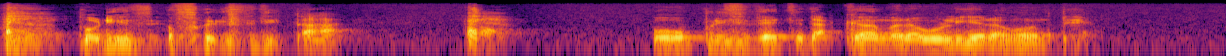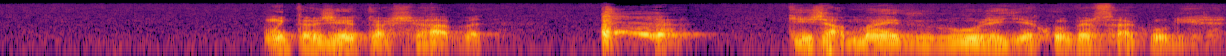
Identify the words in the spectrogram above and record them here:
Por isso eu fui visitar o presidente da Câmara, o Lira, ontem. Muita gente achava que jamais o Lula ia conversar com o Lira.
